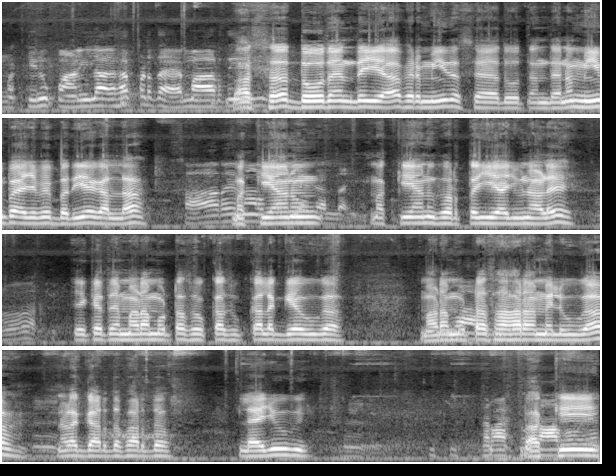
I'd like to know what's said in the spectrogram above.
ਮੱਕੀ ਨੂੰ ਪਾਣੀ ਲਾਇਆ ਹੈ ਪੜਦਾ ਮਾਰਦੀ। ਆ ਜੀ। ਬਸ ਦੋ ਦਿਨ ਦੇ ਹੀ ਆ ਫਿਰ ਮੀਂਹ ਦੱਸਿਆ ਦੋ ਤਿੰਨ ਦਿਨ। ਮੀਂਹ ਪੈ ਜਾਵੇ ਵਧੀਆ ਗੱਲ ਆ। ਨਾਲੋਂ ਮੱਕੀਆਂ ਨੂੰ ਆ ਜੀ। ਮੱਕੀਆਂ ਨੂੰ ਸੁਰਤ ਹੀ ਆਜੂ ਨਾਲੇ। ਹੋਰ? ਜੇ ਕਿਤੇ ਮਾੜਾ ਮੋਟਾ ਸੋਕਾ ਸੁੱਕਾ ਲੱਗਿਆ ਹੋਊਗਾ। ਮਾੜਾ ਮੋਟਾ ਸਹਾਰਾ ਮਿਲੂਗਾ। ਨਾਲੇ ਗਰਦ ਫਰਦ ਲੈ ਜੂਗੀ। ਬਾਕੀ।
